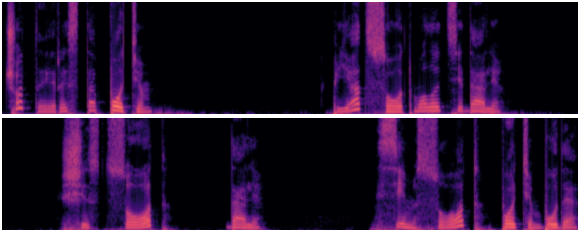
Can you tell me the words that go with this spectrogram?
400, потім 500, молодці, далі. 600, далі 700, потім буде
